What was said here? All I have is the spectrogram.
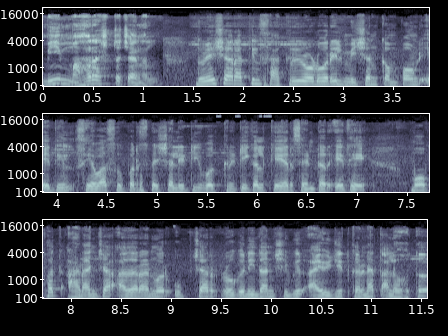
मी महाराष्ट्र चॅनल. धुळे शहरातील साक्री रोडवरील मिशन कंपाऊंड येथील सेवा सुपर स्पेशालिटी व क्रिटिकल केअर सेंटर येथे मोफत हाडांच्या आजारांवर उपचार रोगनिदान शिबिर आयोजित करण्यात आलं होतं.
